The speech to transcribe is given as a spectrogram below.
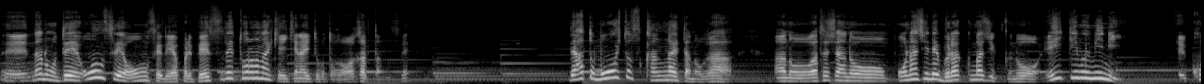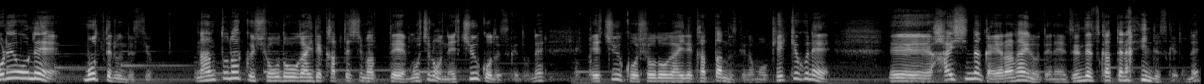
えー、なので音声は音声でやっぱり別で撮らなきゃいけないってことが分かったんですね。であともう一つ考えたのがあの私あの同じねブラックマジックの ATEM ミニこれをね持ってるんですよ。なんとなく衝動買いで買ってしまってもちろんね中古ですけどねえ中古衝動買いで買ったんですけども結局ね、えー、配信なんかやらないのでね全然使ってないんですけどね。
